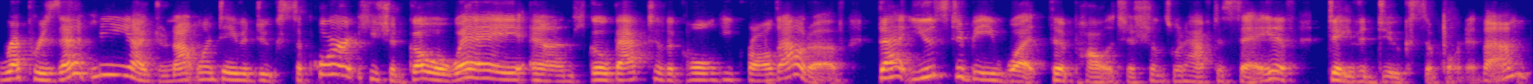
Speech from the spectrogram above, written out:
represent me. I do not want David Duke's support. He should go away and go back to the hole he crawled out of. That used to be what the politicians would have to say if David Duke supported them.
